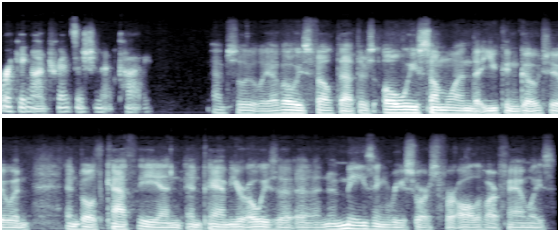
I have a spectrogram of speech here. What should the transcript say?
working on transition at Cotting. Absolutely. I've always felt that there's always someone that you can go to. And, and both Kathy and, and Pam, you're always a, an amazing resource for all of our families.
